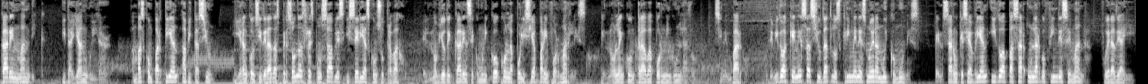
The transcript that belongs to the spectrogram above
Karen Mandick y Diane Wilder. Ambas compartían habitación y eran consideradas personas responsables y serias con su trabajo. El novio de Karen se comunicó con la policía para informarles que no la encontraba por ningún lado. Sin embargo, debido a que en esa ciudad los crímenes no eran muy comunes, pensaron que se habrían ido a pasar un largo fin de semana fuera de ahí.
